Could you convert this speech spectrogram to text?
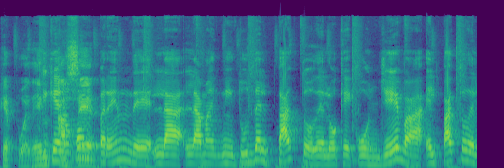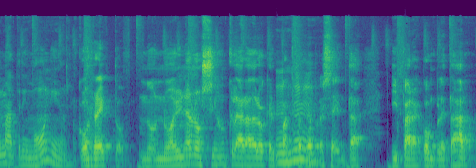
que pueden y que no comprende la, magnitud del pacto, de lo que conlleva el pacto del matrimonio. Correcto, no, no hay una noción clara de lo que el pacto representa. Y para completar,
